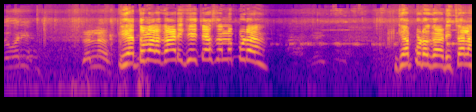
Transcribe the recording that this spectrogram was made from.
या तुम्हाला गाडी घ्यायची असेल ना पुढं. घ्या पुढं गाडी चला.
